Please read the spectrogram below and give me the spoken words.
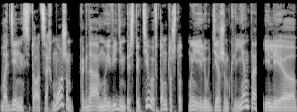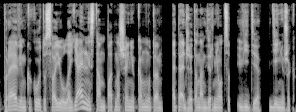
В отдельных ситуациях можем, когда мы видим перспективы в том, то, что мы или удержим клиента, или э, проявим какую-то свою лояльность там по отношению к кому-то, опять же, это нам вернется в виде денежек,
